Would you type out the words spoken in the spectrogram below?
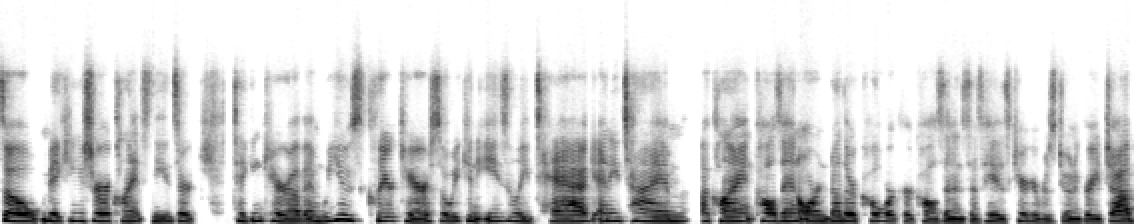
so making sure our clients' needs are taken care of. And we use ClearCare so we can easily tag anytime a client calls in or another coworker calls in and says, hey, this caregiver is doing a great job.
